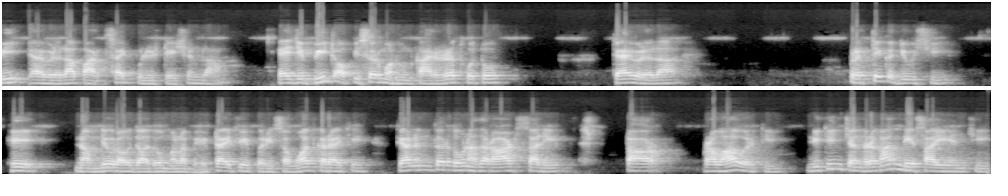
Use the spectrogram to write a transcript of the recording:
मी त्यावेळेला पार्कसाईड पोलीस स्टेशनला ॲज ए बीट ऑफिसर म्हणून कार्यरत होतो. त्यावेळेला प्रत्येक दिवशी हे नामदेवराव जाधव मला भेटायचे परिसंवाद करायचे. त्यानंतर दोन हजार आठ साली स्टार प्रभावरती नितीन चंद्रकांत देसाई यांची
